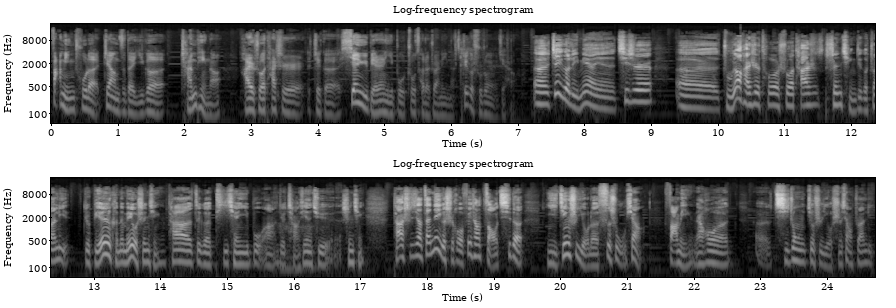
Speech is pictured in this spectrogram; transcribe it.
发明出了这样子的一个产品呢，还是说它是这个先于别人一步注册的专利呢？这个书中有介绍吗？呃，这个里面其实呃，主要还是说说他申请这个专利，就别人可能没有申请，他这个提前一步啊，就抢先去申请。他实际上在那个时候非常早期的，已经是有了四十五项发明，然后呃，其中就是有十项专利，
